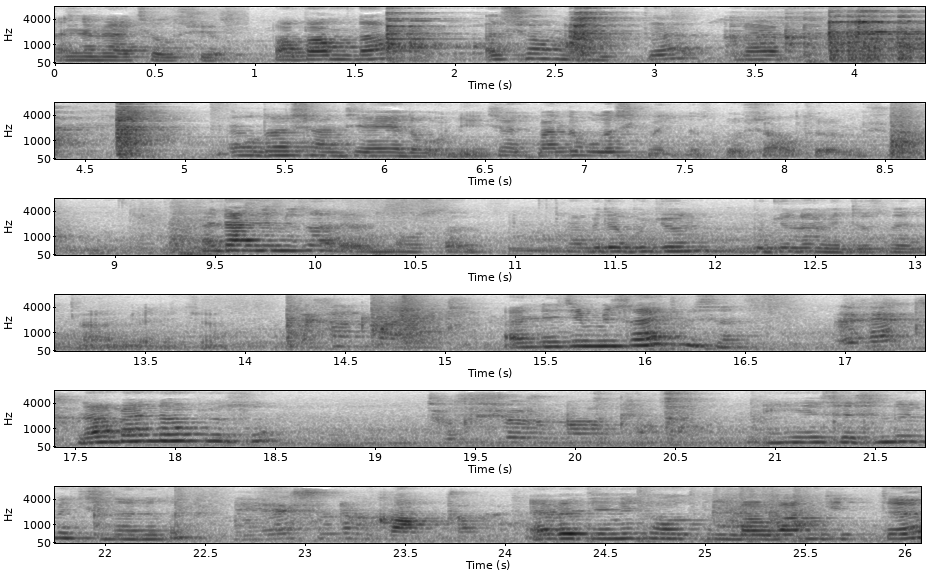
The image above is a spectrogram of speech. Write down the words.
annemler çalışıyor. Babam da aşı olmaya gitti. Ve o da şantiyeye doğru gidecek. Ben de bulaşık makinesi boşaltıyorum şu an. Hadi annemizi arayalım dostlarım. Ha bir de bugün, bugünün videosunu editlemem gerekiyor. Efendim anneciğim. Müsait misin? Evet. Ne haber, ne yapıyorsun? Çalışıyorum ne yapayım? İyi, sesini duymak için aradım. Niye şimdi mi kalktın? Evet, yeni kalktım. Babam gitti.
